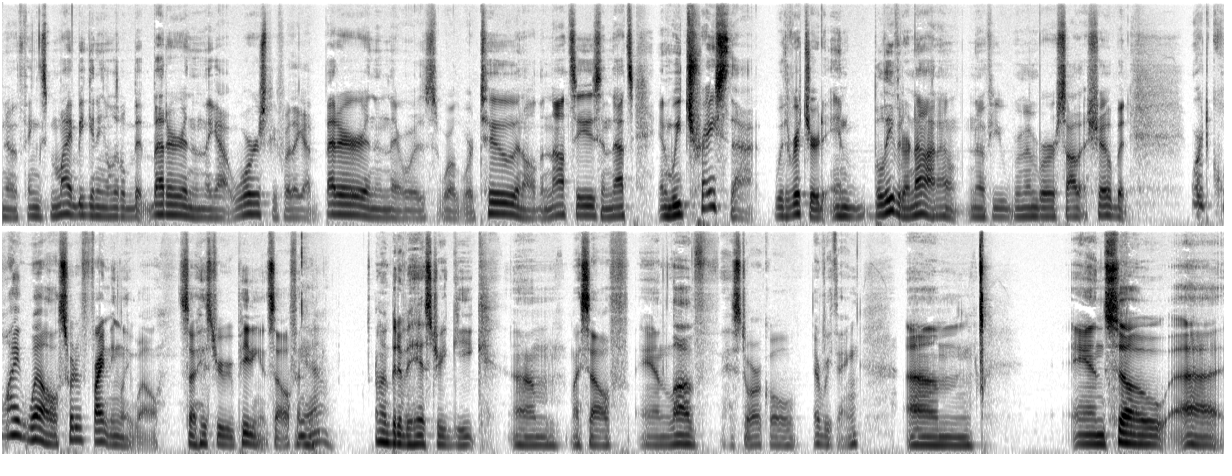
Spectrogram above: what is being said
know things might be getting a little bit better and then they got worse before they got better and then there was World War II and all the Nazis and that's and we trace that with Richard and believe it or not I don't know if you remember or saw that show but worked quite well sort of frighteningly well so history repeating itself and Yeah. I'm a bit of a history geek um, myself and love historical everything. Um, and so uh,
